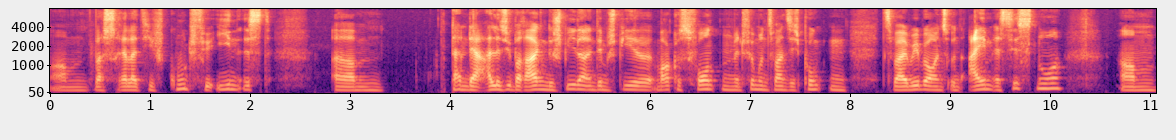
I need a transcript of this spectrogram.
ähm, was relativ gut für ihn ist. Ähm, dann der alles überragende Spieler in dem Spiel, Marcus Thornton mit 25 Punkten, 2 Rebounds und einem Assist nur. Ähm,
